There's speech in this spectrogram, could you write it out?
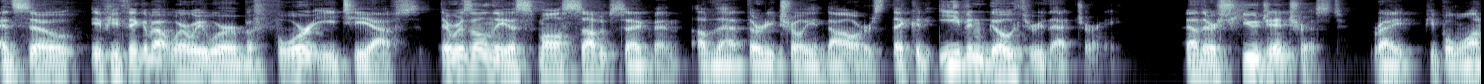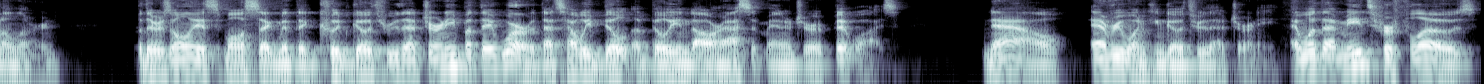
And so if you think about where we were before ETFs, there was only a small subsegment of that $30 trillion that could even go through that journey. Now there's huge interest, right? People want to learn. But there's only a small segment that could go through that journey, but they were. That's how we built a billion dollar asset manager at Bitwise. Now everyone can go through that journey. And what that means for flows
